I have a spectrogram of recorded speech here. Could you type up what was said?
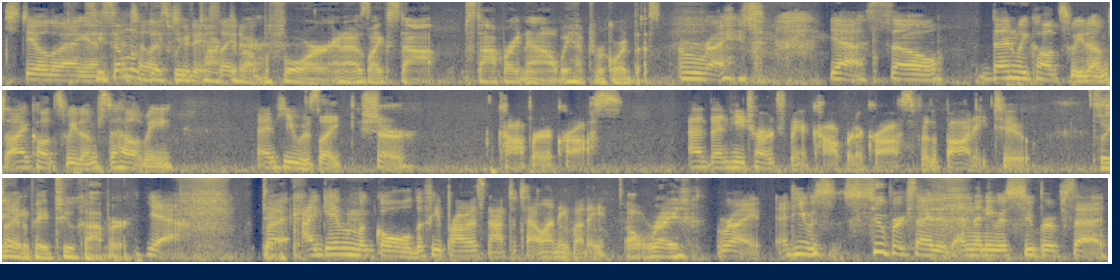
steal the wagon. See, some of like, this two we've talked later. about before, and I was like, stop. Stop right now. We have to record this. Right. Yeah. So then we called Sweetums. I called Sweetums to help me, and he was like, "Sure, copper to cross." And then he charged me a copper to cross for the body too. So you So- had to pay two copper. Yeah. But I gave him a gold if he promised not to tell anybody. Oh, right. Right. And he was super excited, and then he was super upset.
